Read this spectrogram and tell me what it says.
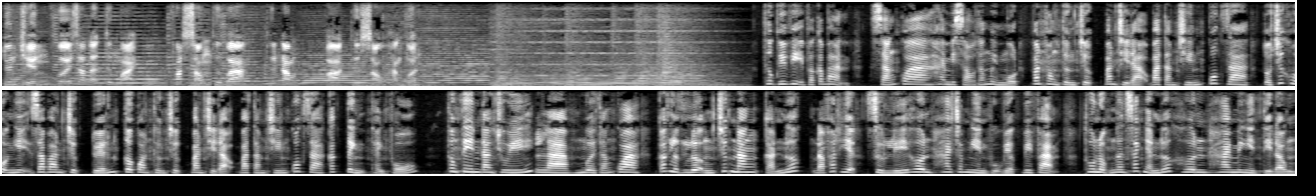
tuyên chiến với gian lận thương mại phát sóng thứ ba, thứ năm và thứ sáu hàng tuần. Thưa quý vị và các bạn, sáng qua 26 tháng 11, Văn phòng Thường trực Ban Chỉ đạo 389 Quốc gia tổ chức hội nghị ra ban trực tuyến cơ quan thường trực Ban Chỉ đạo 389 Quốc gia các tỉnh, thành phố Thông tin đáng chú ý là 10 tháng qua, các lực lượng chức năng cả nước đã phát hiện xử lý hơn 200.000 vụ việc vi phạm, thu nộp ngân sách nhà nước hơn 20.000 tỷ đồng,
